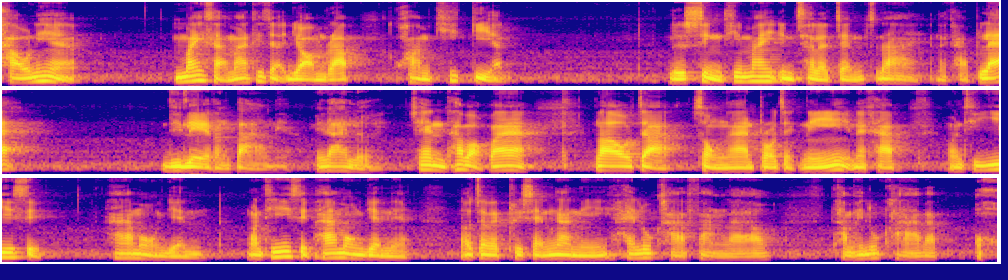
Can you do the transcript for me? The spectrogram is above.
เขาเนี่ยไม่สามารถที่จะยอมรับความขี้เกียจหรือสิ่งที่ไม่ intelligent ได้นะครับ และ delay ต่างๆเนี่ยไม่ได้เลย เช่นถ้าบอกว่าเราจะส่งงานโปรเจกต์นี้นะครับ วันที่ 20 5 โมงเย็น วันที่25โมงเย็นเนี่ยเราจะไปพรีเซนต์งานนี้ให้ลูกค้าฟังแล้วทำให้ลูกค้าแบบโอ้โห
